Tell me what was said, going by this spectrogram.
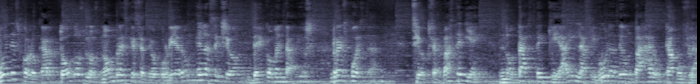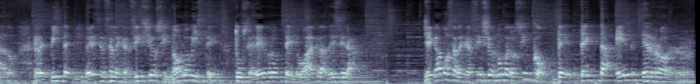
Puedes colocar todos los nombres que se te ocurrieron en la sección de comentarios. Respuesta. Si observaste bien, notaste que hay la figura de un pájaro camuflado. Repite mil veces el ejercicio si no lo viste. Tu cerebro te lo agradecerá. Llegamos al ejercicio número 5. Detecta el error.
